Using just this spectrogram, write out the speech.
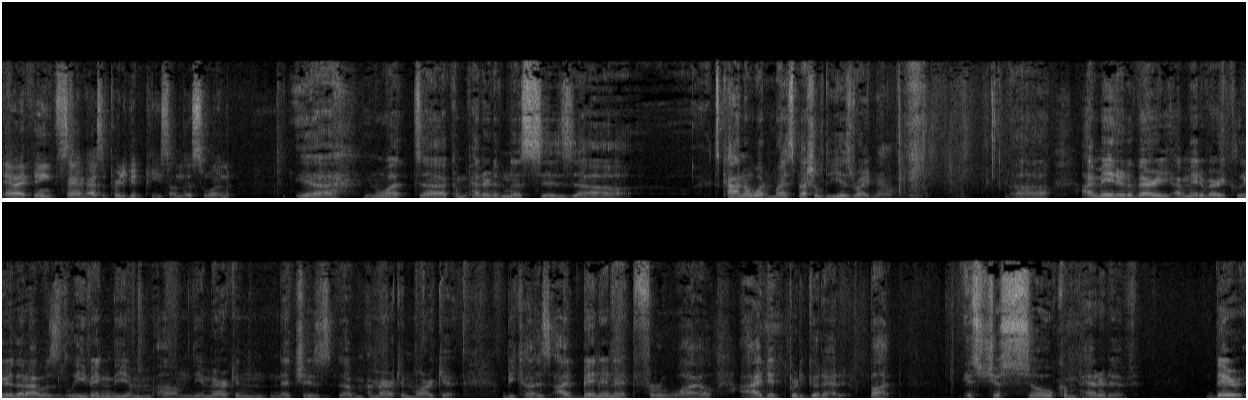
and I think Sam has a pretty good piece on this one. Yeah, you know what? Uh, competitiveness is. Uh, it's kind of what my specialty is right now. Uh, I made it a very. I made it very clear that I was leaving the um, um, the American niches, the American market, because I've been in it for a while. I did pretty good at it, but it's just so competitive. There,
